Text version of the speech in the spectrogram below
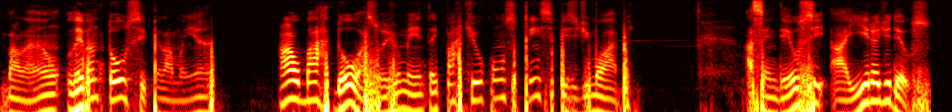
Balaão levantou-se pela manhã albardou a sua jumenta e partiu com os príncipes de Moabe. Acendeu-se a ira de Deus,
